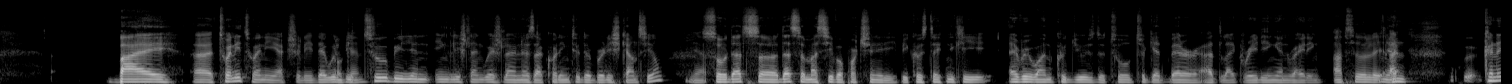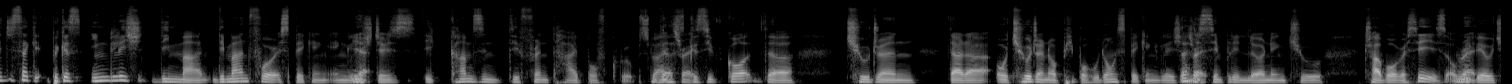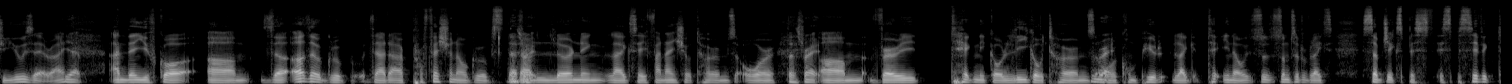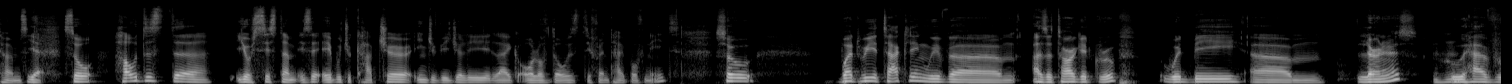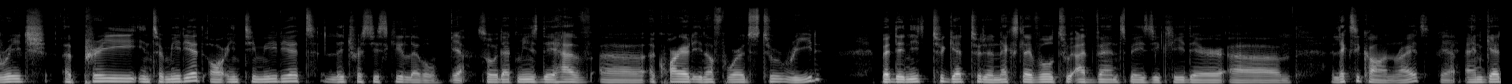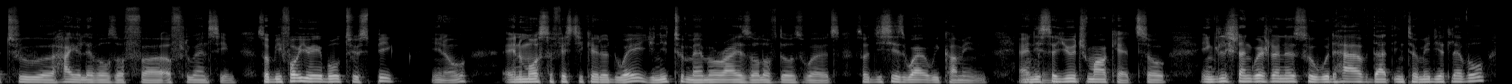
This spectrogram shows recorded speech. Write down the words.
by uh, 2020, actually, there will Okay. be two billion English language learners, according to the British Council. Yeah. So that's uh, that's a massive opportunity because technically everyone could use the tool to get better at like reading and writing. Absolutely. Yeah. And can I just like because English demand demand for speaking English, there's it comes in different type of groups, right? That's right. Because you've got the children that are or children or people who don't speak English and That's just simply learning to travel overseas or Right. be able to use it, right? Yep. And then you've got um, the other group that are professional groups that That's are right. learning, like say financial terms or That's right. um, very technical legal terms or Right. computer like te- you know so, some sort of like subject spec- specific terms Yeah. so how does the your system is it able to capture individually like all of those different type of needs So, what we're tackling with um, as a target group would be um, learners Mm-hmm. who have reached a pre-intermediate or intermediate literacy skill level. Yeah. So that means they have uh, acquired enough words to read, but they need to get to the next level to advance basically their um, lexicon, right? Yeah. And get to uh, higher levels of, uh, of fluency. So before you're able to speak, you know, in a more sophisticated way, you need to memorize all of those words. So this is where we come in. And it's a huge market. So English language learners who would have that intermediate level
